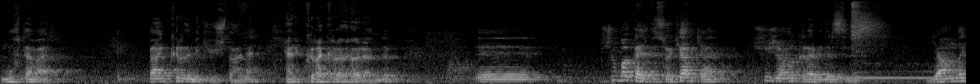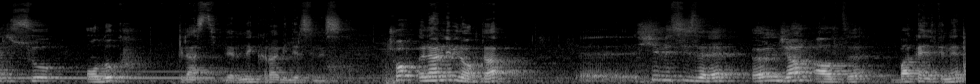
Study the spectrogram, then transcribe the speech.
muhtemel. Ben kırdım 2-3 tane. Yani kıra kıra öğrendim. Ee, şu bakaliti sökerken şu camı kırabilirsiniz. Yandaki su oluk plastiklerini kırabilirsiniz. Çok önemli bir nokta. Ee, Şimdi sizlere ön cam altı bakalitinin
